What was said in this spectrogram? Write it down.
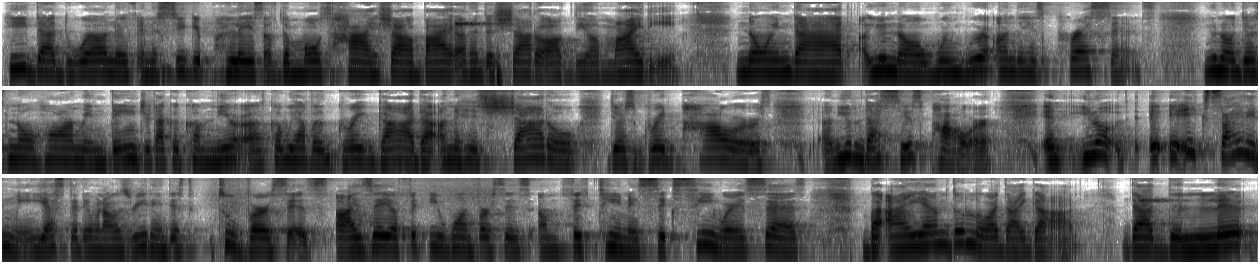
He that dwelleth in the secret place of the Most High shall abide under the shadow of the Almighty. Knowing that, you know, when we're under His presence, you know, there's no harm and danger that could come near us because we have a great God that under His shadow, there's great powers. And, you know, that's His power. And, you know, it, it excited me yesterday when I was reading this two verses, Isaiah 51 verses um, 15 and 16, where it says, But I am the Lord God that deliver.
